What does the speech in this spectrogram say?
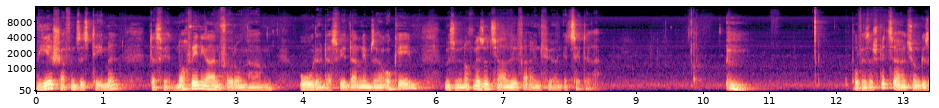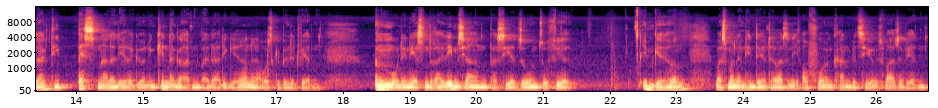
wir schaffen Systeme, dass wir noch weniger Anforderungen haben oder dass wir dann eben sagen, okay, müssen wir noch mehr Sozialhilfe einführen, etc. Professor Spitzer hat schon gesagt, die besten aller Lehrer gehören in den Kindergarten, weil da die Gehirne ausgebildet werden. Und in den ersten drei Lebensjahren passiert so und so viel im Gehirn, was man dann hinterher teilweise nicht aufholen kann, beziehungsweise werden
